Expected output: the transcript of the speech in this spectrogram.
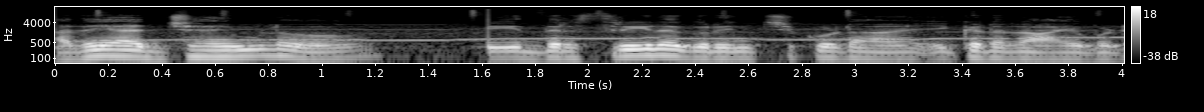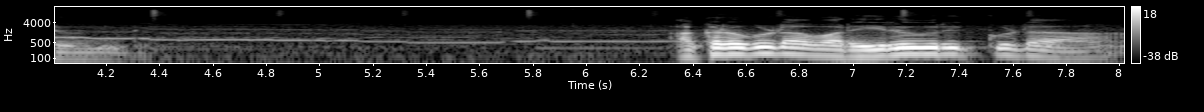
అదే అధ్యాయంలో ఇద్దరు స్త్రీల గురించి కూడా ఇక్కడ రాయబడి ఉంది. అక్కడ కూడా వారి ఇరువురికి కూడా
